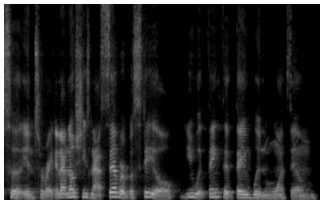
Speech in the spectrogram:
to interact. And I know she's not severed, but still, you would think that they wouldn't want them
